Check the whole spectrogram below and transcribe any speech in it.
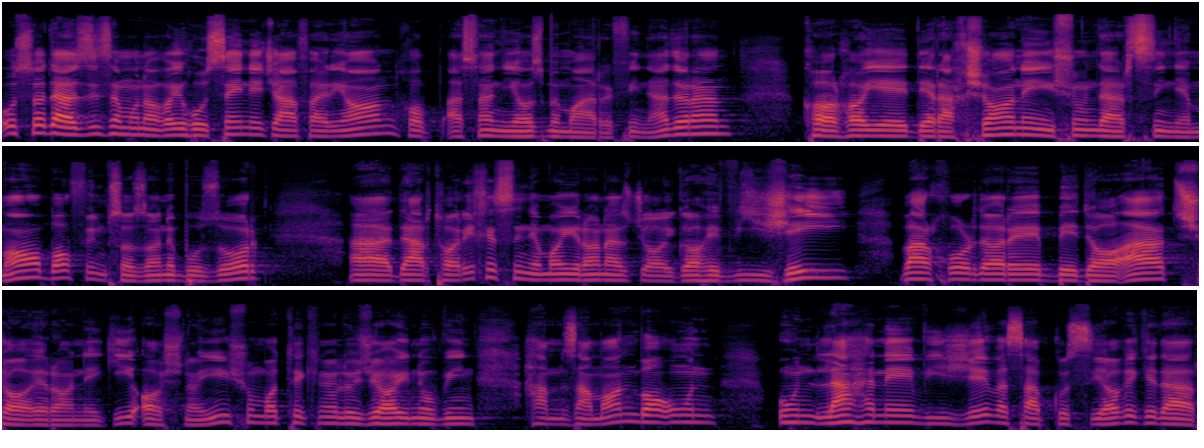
استاد عزیزمون آقای حسین جعفریان خب اصلا نیاز به معرفی ندارن. کارهای درخشان ایشون در سینما با فیلمسازان بزرگ در تاریخ سینما ایران از جایگاه ویژه‌ای برخوردار بداعت شاعرانگی آشناییشون با تکنولوژی های نوین همزمان با اون اون لحن ویژه و سبک و سیاقی که در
